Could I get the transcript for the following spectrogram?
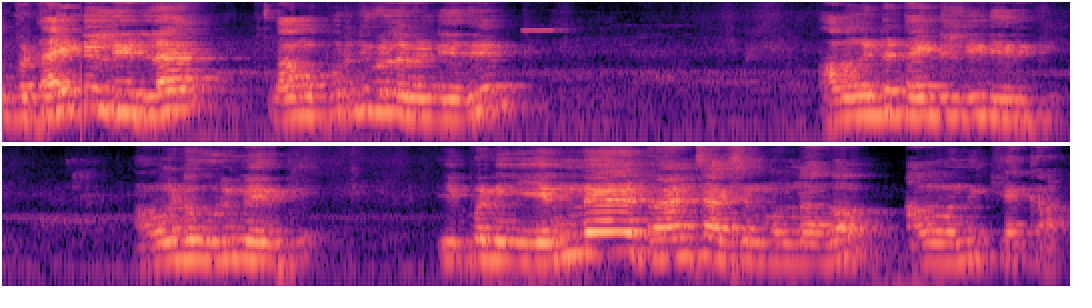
இப்போ டைட்டில் லீடில் நாம் புரிஞ்சு கொள்ள வேண்டியது அவங்ககிட்ட டைட்டில் லீடு இருக்கு. அவங்ககிட்ட உரிமை இருக்கு. இப்போ நீங்கள் என்ன டிரான்சாக்ஷன் பண்ணாலும் அவன் வந்து கேட்குறான்.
